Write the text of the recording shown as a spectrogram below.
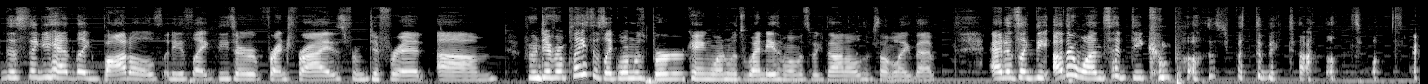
this thing. He had like bottles, and he's like, these are French fries from different, um, from different places. Like one was Burger King, one was Wendy's, one was McDonald's, or something like that. And it's like the other ones had decomposed, but the McDonald's ones. Were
